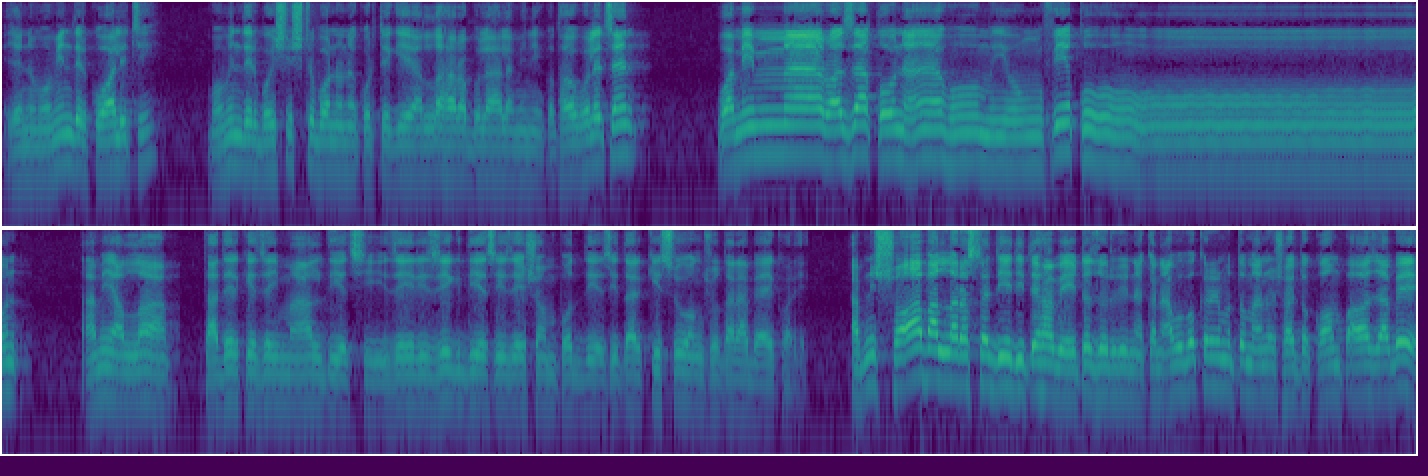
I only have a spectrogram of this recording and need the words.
এজন্য মমিনদের কোয়ালিটি, মমিনদের বৈশিষ্ট্য বর্ণনা করতে গিয়ে আল্লাহ রাবুল আলমিনী কথাও বলেছেন আমি আল্লাহ তাদেরকে যেই মাল দিয়েছি, যেই রিজিক দিয়েছি যে সম্পদ দিয়েছি, তার কিছু অংশ তারা ব্যয় করে। আপনি সব আল্লাহ রাস্তা দিয়ে দিতে হবে, এটা জরুরি না। কারণ আবু বকরের মতো মানুষ হয়তো কম পাওয়া যাবে।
